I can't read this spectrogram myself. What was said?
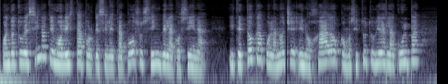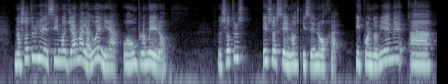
Cuando tu vecino te molesta porque se le tapó su zinc de la cocina y te toca por la noche enojado como si tú tuvieras la culpa, nosotros le decimos llama a la dueña o a un plomero. Nosotros eso hacemos y se enoja. Y cuando viene a,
